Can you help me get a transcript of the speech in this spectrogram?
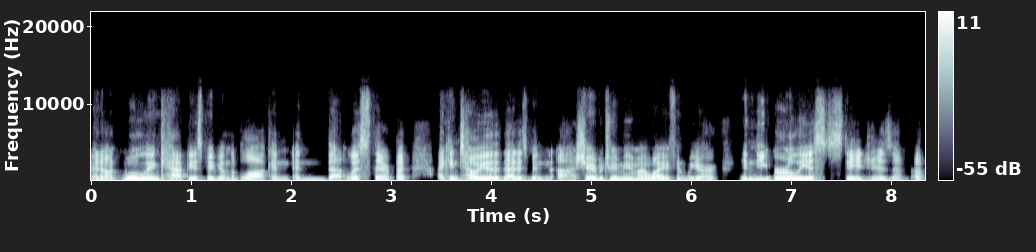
Right on. We'll link happiest baby on the block and, and that list there. But I can tell you that that has been uh, shared between me and my wife, and we are in the earliest stages of, of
